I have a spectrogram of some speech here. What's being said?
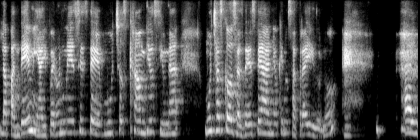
la pandemia y fueron meses de muchos cambios y una, muchas cosas de este año que nos ha traído, ¿no? Ay,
